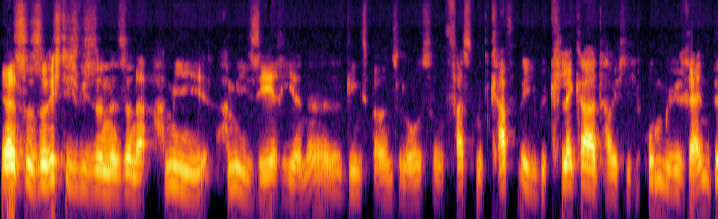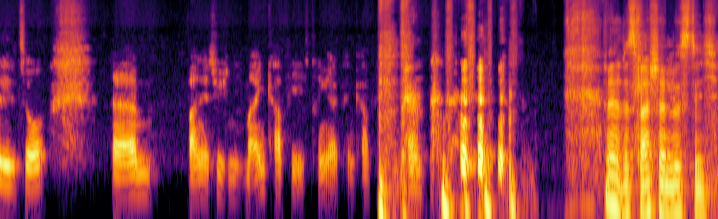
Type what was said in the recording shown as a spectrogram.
ja, so, so richtig wie so eine, so eine Ami, Ami-Serie, ne? Da ging es bei uns los. So fast mit Kaffee bekleckert, habe ich dich umgerempelt, so. Ähm, war natürlich nicht mein Kaffee, ich trinke ja keinen Kaffee. ja, das war schon lustig.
